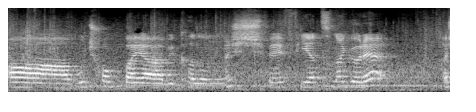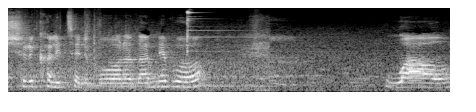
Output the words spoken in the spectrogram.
Aa bu çok bayağı bir kalınmış ve fiyatına göre aşırı kaliteli bu arada. Ne bu? Wow.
